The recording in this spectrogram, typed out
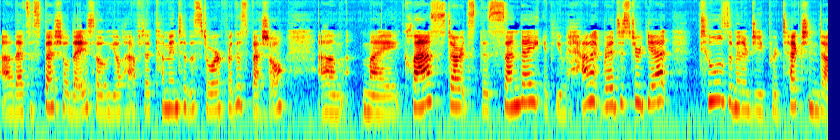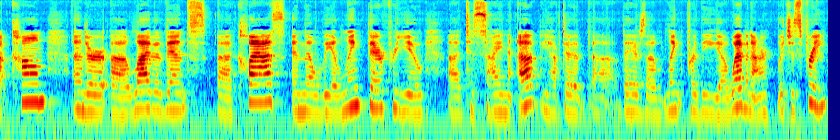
Uh, that's a special day, so you'll have to come into the store for the special. Um, my class starts this Sunday. If you haven't registered yet, toolsofenergyprotection.com under uh, live events uh, class and there will be a link there for you uh, to sign up you have to uh, there's a link for the uh, webinar which is free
